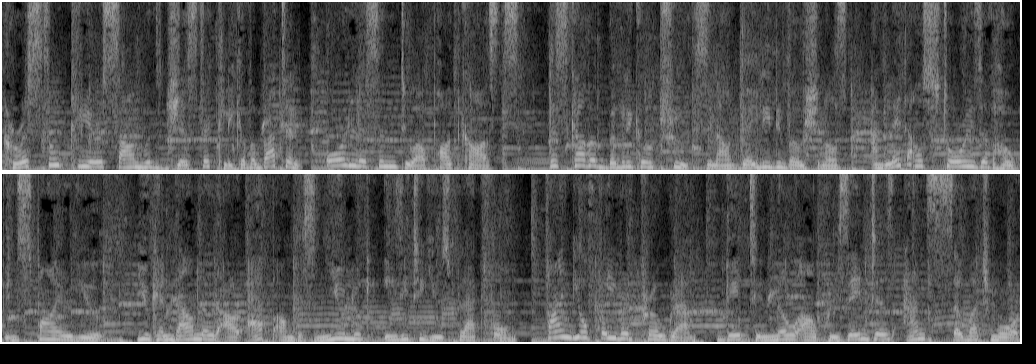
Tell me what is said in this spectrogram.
crystal clear sound with just a click of a button or listen to our podcasts. Discover biblical truths in our daily devotionals and let our stories of hope inspire you. You can download our app on this new look, easy to use platform. Find your favorite program, get to know our presenters, and so much more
